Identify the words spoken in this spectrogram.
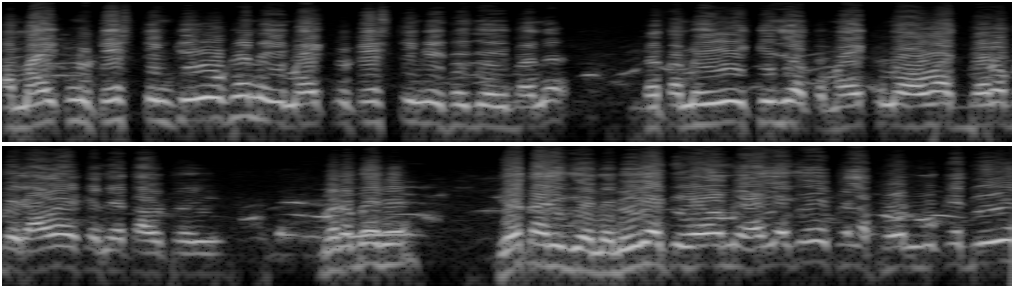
આ માઇકનું ટેસ્ટિંગ કેવું છે ને? એ માઇકનું ટેસ્ટિંગ થઈ જાય એ બને તો તમે એ કીજો કે માઇક નો અવાજ બરોબર આવે કે નથી આવતો એ બરોબર છે? જોતા રહીજો ને નિરાતી અમે હાલ્યા જઈએ, પેલા ફોન મૂકી દઈએ.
